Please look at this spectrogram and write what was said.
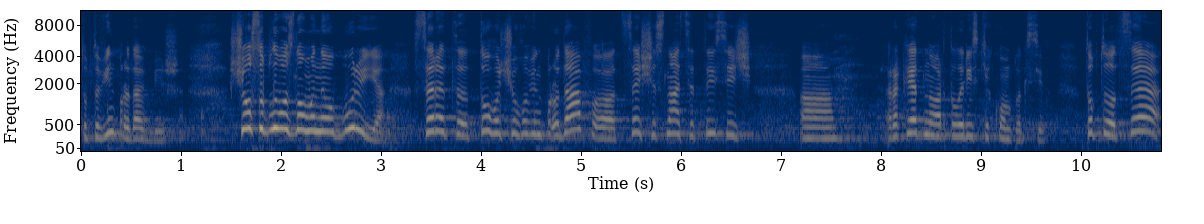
Тобто він продав більше. Що особливо знову мене обурює, серед того, чого він продав, е, це 16 тисяч е, ракетно-артилерійських комплексів. Тобто це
